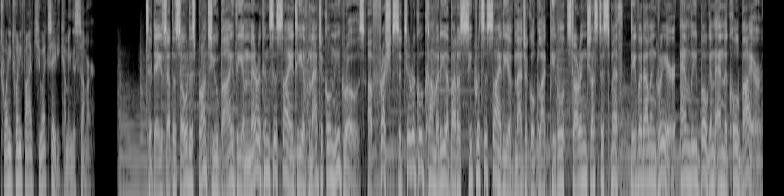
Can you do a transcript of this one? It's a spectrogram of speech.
2025 QX80 coming this summer. Today's episode is brought to you by the American Society of Magical Negroes, a fresh satirical comedy about a secret society of magical black people starring Justice Smith, David Alan Grier, Anne Lee Bogan, and Nicole Byer.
